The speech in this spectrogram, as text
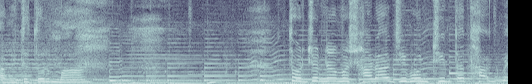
আমি তো তোর মা। তোর জন্য আমার সারা জীবন চিন্তা থাকবে।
